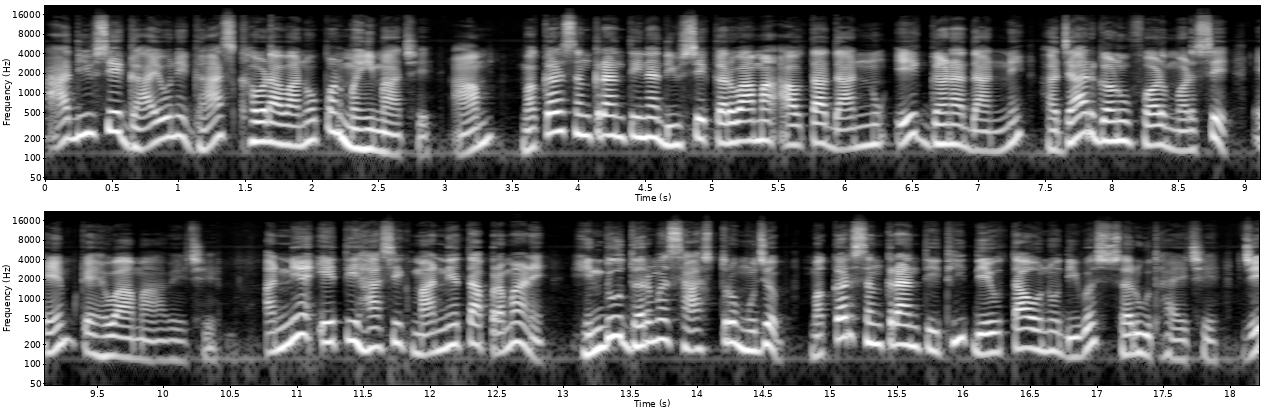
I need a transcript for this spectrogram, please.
આ દિવસે ગાયોને ઘાસ ખવડાવવાનો પણ મહિમા છે. આમ, મકર સંક્રાંતિના દિવસે કરવામાં આવતા દાનનું એક ગણા દાનને હજાર ગણું ફળ મળશે એમ કહેવામાં આવે છે. અન્ય ઐતિહાસિક માન્યતા પ્રમાણે હિન્દુ ધર્મશાસ્ત્રો મુજબ મકર સંક્રાંતિથી દેવતાઓનો દિવસ શરૂ થાય છે, જે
